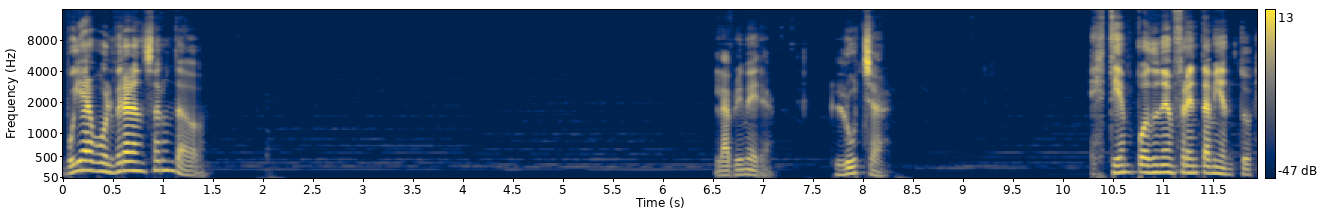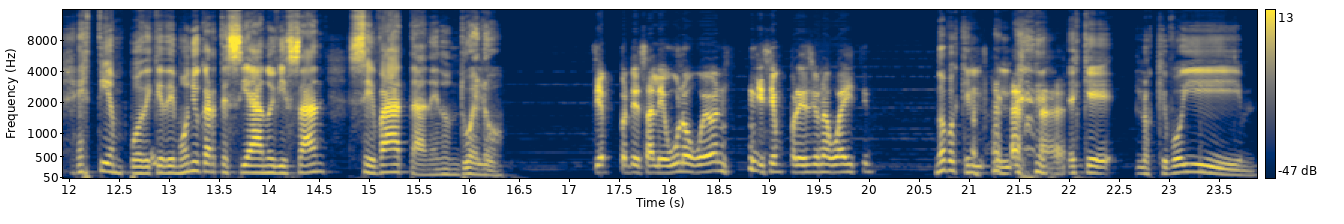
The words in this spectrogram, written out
Voy a volver a lanzar un dado. La primera. Lucha. Es tiempo de un enfrentamiento. Es tiempo de que Demonio Cartesiano y Bizan se batan en un duelo. Siempre te sale uno, weón. Y siempre dice una guay distinta. No, pues que el- el- es que los que voy.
